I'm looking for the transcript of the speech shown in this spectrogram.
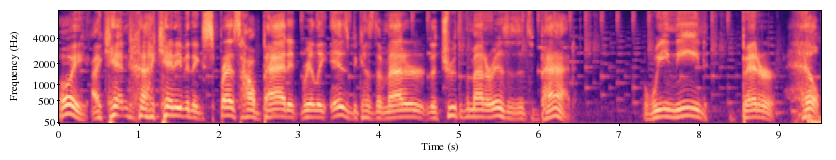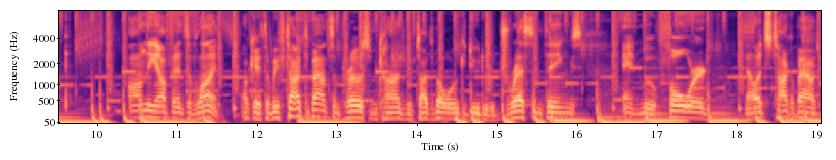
Oi, I can't, I can't even express how bad it really is because the matter, the truth of the matter is, is it's bad. We need better help on the offensive line. Okay, so we've talked about some pros, some cons. We've talked about what we could do to address some things and move forward. Now let's talk about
